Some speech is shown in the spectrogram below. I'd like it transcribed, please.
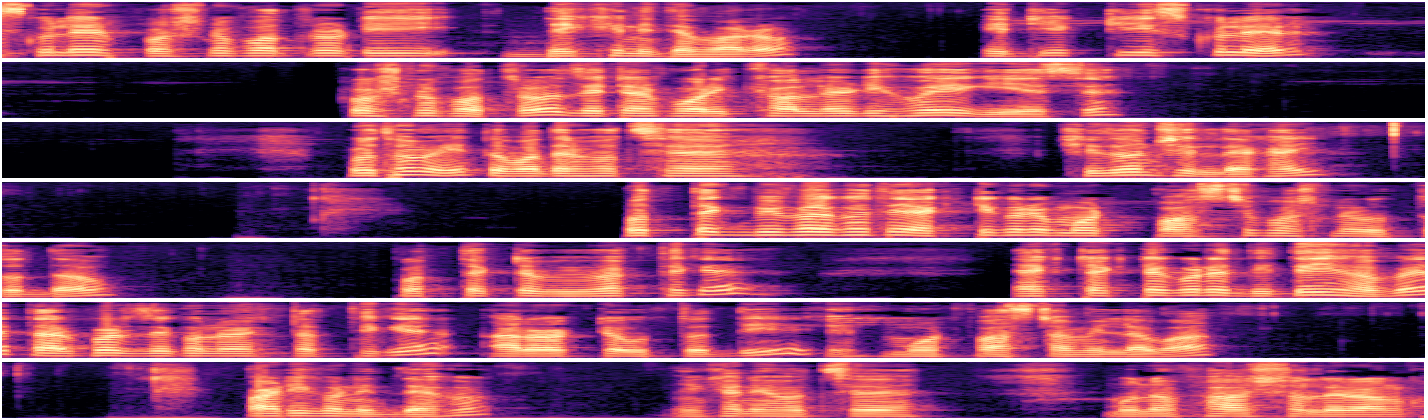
স্কুলের প্রশ্নপত্রটি দেখে নিতে পারো। এটি একটি স্কুলের প্রশ্নপত্র, যেটার পরীক্ষা অলরেডি হয়ে গিয়েছে। প্রথমেই তোমাদের হচ্ছে সৃজনশীল দেখাই। প্রত্যেক বিভাগ হতে একটি করে মোট পাঁচটি প্রশ্নের উত্তর দাও। প্রত্যেকটা বিভাগ থেকে একটা একটা করে দিতেই হবে। তারপর যে কোনো একটার থেকে আরও একটা উত্তর দিয়ে মোট পাঁচটা মিলাবা। পাটিগণিত দেখো, এখানে হচ্ছে মুনাফা আসলের অঙ্ক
